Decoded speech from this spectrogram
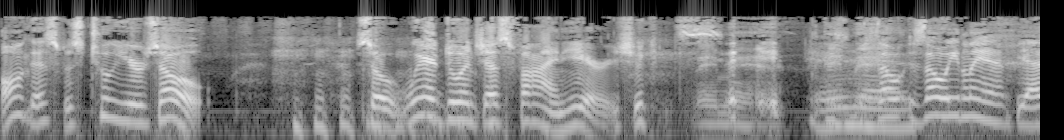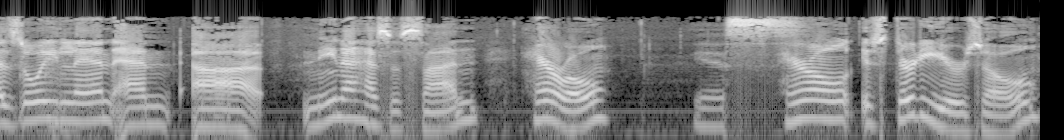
August was two years old. so we're doing just fine here, as you can see. Amen. Amen. Zo- Zoe Lynn. Yeah, Zoe Lynn and uh, Nina has a son, Harold. Yes. Harold is 30 years old.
